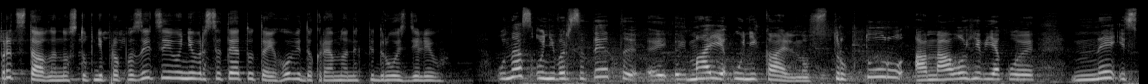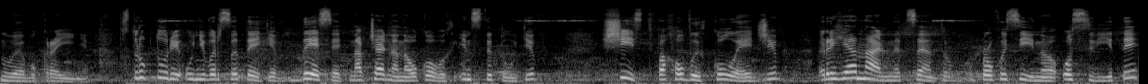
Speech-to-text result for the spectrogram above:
Представлено вступні пропозиції університету та його відокремлених підрозділів. У нас університет е, е, має унікальну структуру, аналогів якої не існує в Україні. В структурі університетів 10 навчально-наукових інститутів, 6 фахових коледжів, регіональний центр професійної освіти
